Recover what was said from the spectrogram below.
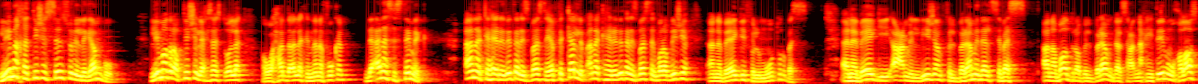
ليه ما خدتيش ال sensory اللي جنبه؟ ليه ما ضربتيش الإحساس؟ تقول لك هو حد قال لك إن أنا focal ده أنا systemic أنا ك hereditary spastic هي بتتكلم. أنا ك hereditary spastic paraplegia أنا باجي في الموتور بس. أنا باجي أعمل lesion في ال pyramidals بس. أنا بضرب ال pyramidals على الناحيتين وخلاص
